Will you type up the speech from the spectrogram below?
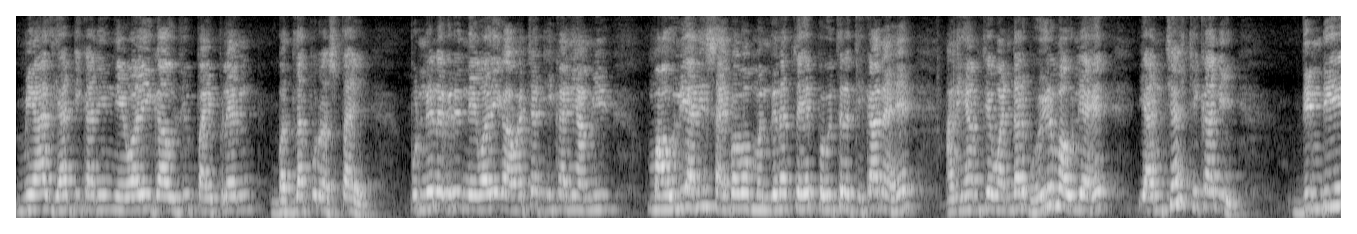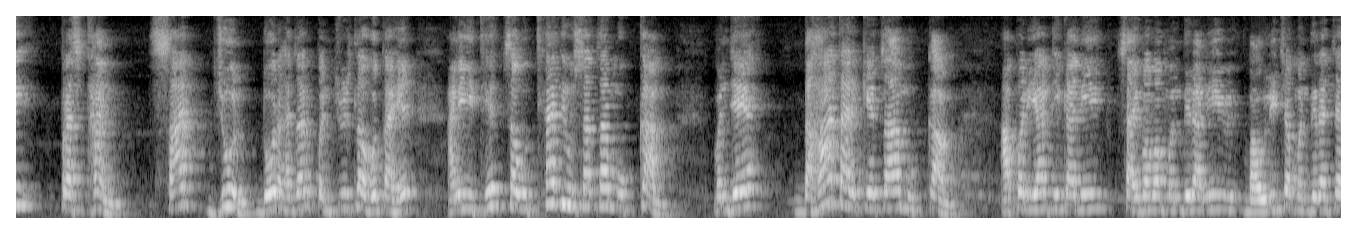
मी आज या ठिकाणी नेवाळी गाव जी पाईपलाईन बदलापूर रस्ता आहे पुण्यनगरी नेवाळी गावाच्या ठिकाणी आम्ही माऊली आणि साईबाबा मंदिराचं हे पवित्र ठिकाण आहे आणि हे आमचे वंडार भोईर माऊली आहेत. यांच्याच ठिकाणी दिंडी प्रस्थान सात जून दोन हजार पंचवीसला होत आहे. आणि इथे चौथ्या दिवसाचा मुक्काम म्हणजे दहा तारखेचा मुक्काम आपण या ठिकाणी साईबाबा मंदिर आणि माऊलीच्या मंदिराच्या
